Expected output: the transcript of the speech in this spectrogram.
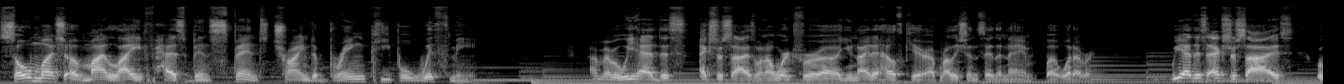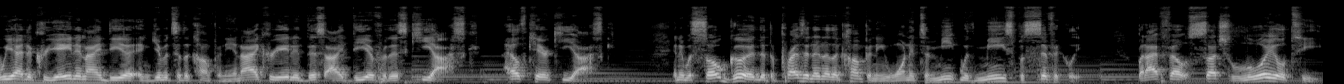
So much of my life has been spent trying to bring people with me. I remember we had this exercise when I worked for uh, United Healthcare. I probably shouldn't say the name, but whatever. We had this exercise where we had to create an idea and give it to the company. And I created this idea for this kiosk, healthcare kiosk. And it was so good that the president of the company wanted to meet with me specifically. But I felt such loyalty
